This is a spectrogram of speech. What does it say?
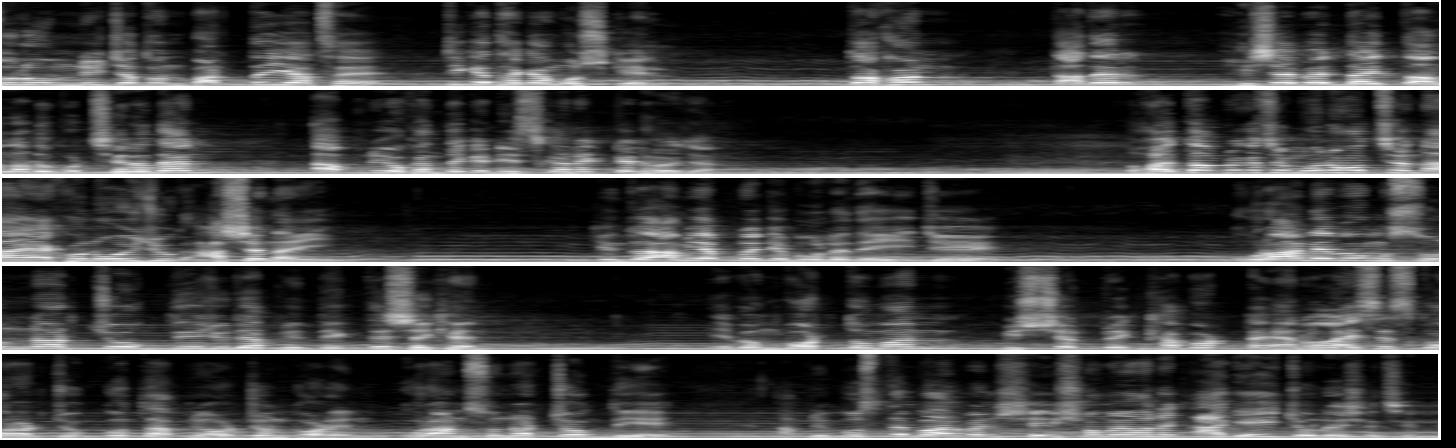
জুলুম, নির্যাতন বাড়তেই আছে, টিকে থাকা মুশকিল, তখন তাদের হিসেবের দায়িত্ব আল্লাহর উপর ছেড়ে দেন, আপনি ওখান থেকে ডিসকানেক্টেড হয়ে যান। হয়তো আপনার কাছে মনে হচ্ছে, না, এখন ওই যুগ আসে নাই। কিন্তু আমি আপনাকে বলে দেই যে, কোরআন এবং সুন্নার চোখ দিয়ে যদি আপনি দেখতে শেখেন এবং বর্তমান বিশ্বের প্রেক্ষাপটটা অ্যানালাইসিস করার যোগ্যতা আপনি অর্জন করেন, কোরআন সুন্নার চোখ দিয়ে, আপনি বুঝতে পারবেন সেই সময় অনেক আগেই চলে এসেছিল।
